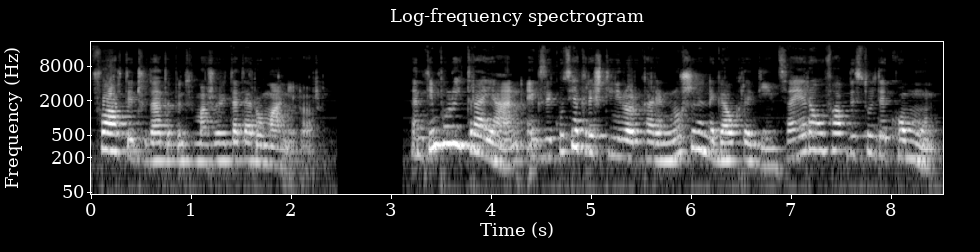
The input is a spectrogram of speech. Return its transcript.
foarte ciudată pentru majoritatea romanilor. În timpul lui Traian, execuția creștinilor care nu își renegau credința era un fapt destul de comun.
